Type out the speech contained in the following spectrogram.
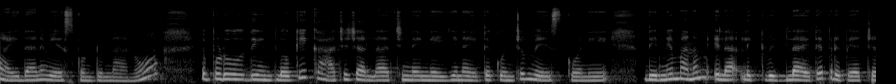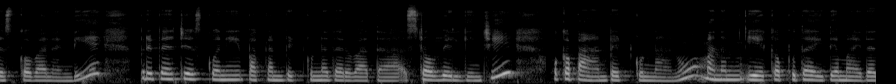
మైదాని వేసుకుంటున్నాను. ఇప్పుడు దీంట్లోకి కాచి చల్లార్చిన నెయ్యిని అయితే కొంచెం వేసుకొని దీన్ని మనం ఇలా లిక్విడ్లో అయితే ప్రిపేర్ చేసుకోవాలండి. ప్రిపేర్ చేసుకొని పక్కన పెట్టుకున్న తర్వాత స్టవ్ వెలిగించి ఒక పాన్ పెట్టుకున్నాను. మనం ఏ కప్పుతో అయితే మైదా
